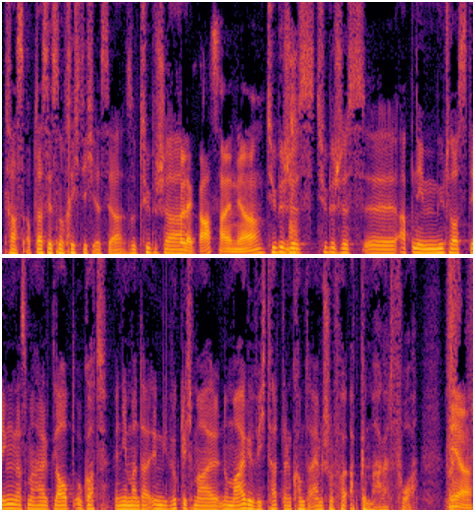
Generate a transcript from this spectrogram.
krass, ob das jetzt noch richtig ist, ja. So typischer. Voll der Gasheim, ja. Typisches, typisches äh, Abnehmen-Mythos-Ding, dass man halt glaubt, oh Gott, wenn jemand da irgendwie wirklich mal Normalgewicht hat, dann kommt er einem schon voll abgemagert vor. Ja.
